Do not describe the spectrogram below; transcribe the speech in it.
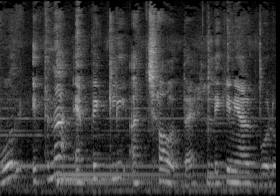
वो इतना एपिकली अच्छा होता है लेकिन यार बोलो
